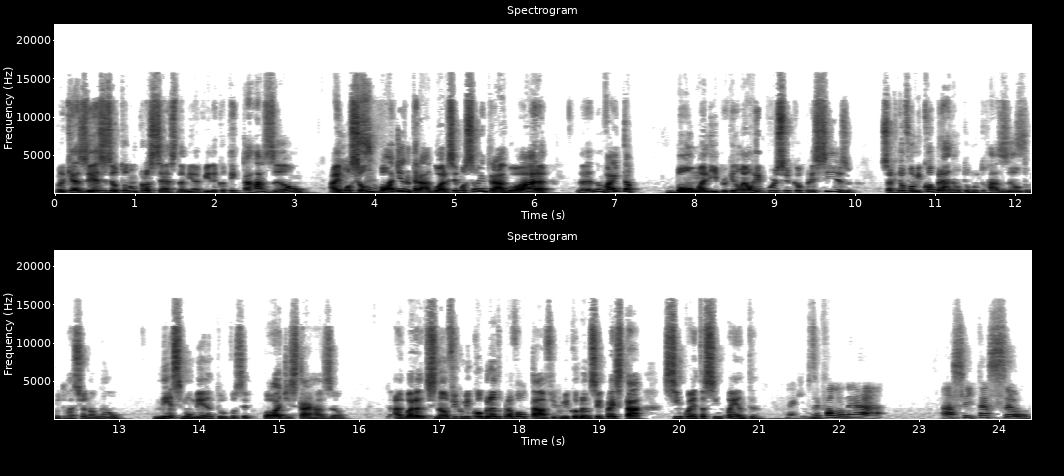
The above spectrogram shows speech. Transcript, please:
Porque às vezes eu tô num processo da minha vida que eu tenho que estar razão. A emoção Isso. não pode entrar agora. Se a emoção entrar agora, eh, não vai estar bom ali, porque não é um recurso que eu preciso. Só que eu vou me cobrar, não, eu tô muito razão, tô muito racional. Não. Nesse momento, você pode estar razão. Agora, senão eu fico me cobrando para voltar, fico me cobrando sempre para estar 50-50. É que você falou, né? A, a aceitação.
